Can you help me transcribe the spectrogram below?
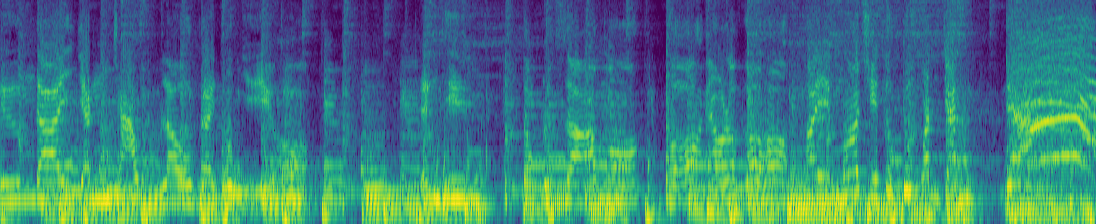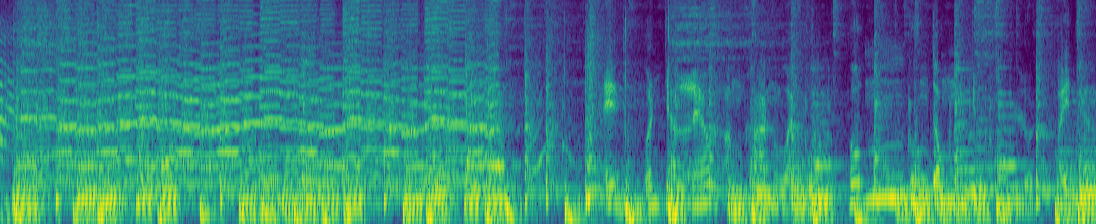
ดื่มได้ยันเช้าเราได้ทุกยี่ห้อเห็นทีต้องปรึกษาหมอขอแอลกอฮอล์ให้หมอฉีดทุกๆวันจันทร์เด้อเอ๊ะวันจันทร์แล้วอังคารวันพุธผมคงต้องหยุดหลุดไปถึง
